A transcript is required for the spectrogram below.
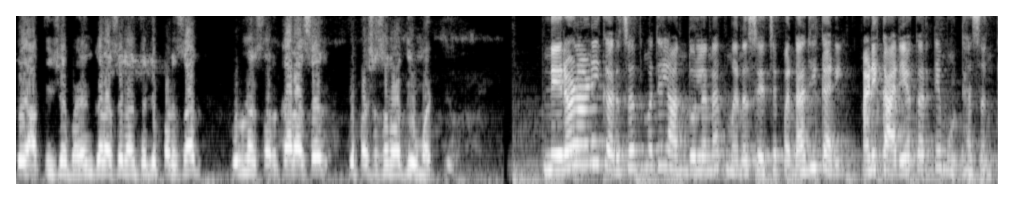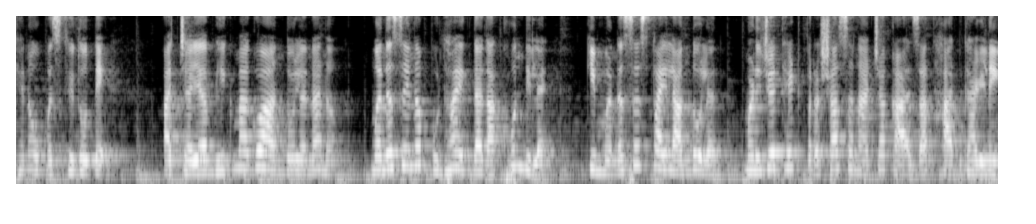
ते अतिशय भयंकर असेल आणि त्याचे पडसाद पूर्ण सरकार असेल ते प्रशासनावरती उमटतील. नेरळ आणि कर्जतमधील आंदोलनात मनसेचे पदाधिकारी आणि कार्यकर्ते मोठ्या संख्येनं उपस्थित होते. आजच्या या भीक मागो आंदोलनानं मनसेनं पुन्हा एकदा दाखवून दिलंय की मनसे स्टाईल आंदोलन म्हणजे थेट प्रशासनाच्या काळजात हात घालणे.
